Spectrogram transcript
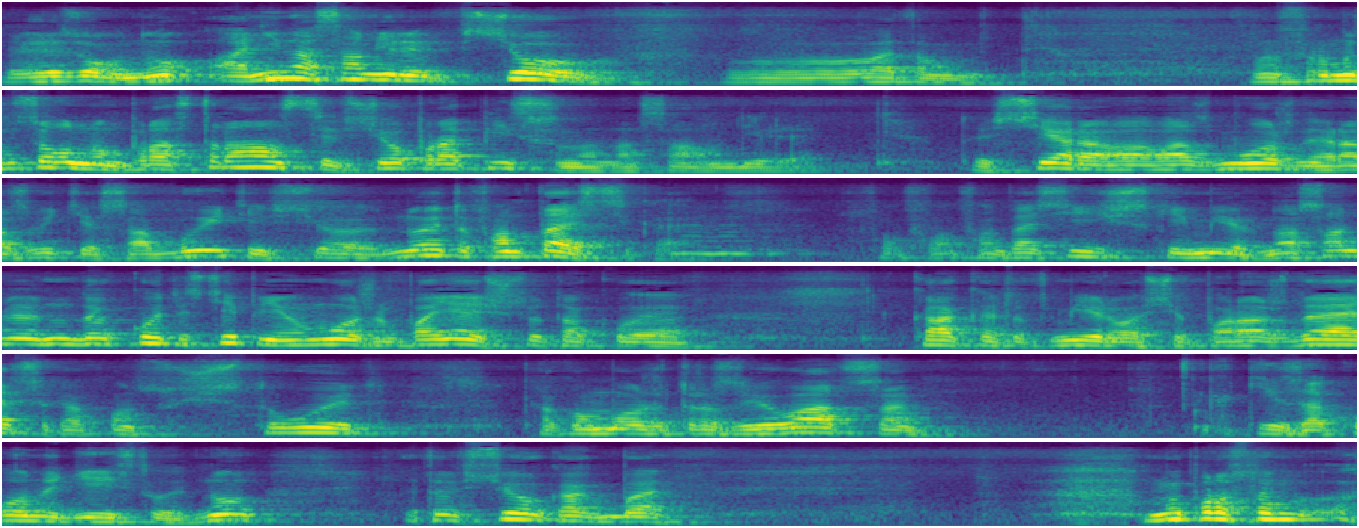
реализовано. Но они на самом деле все в, этом в информационном пространстве, все прописано на самом деле. То есть все возможное развитие событий, все. Но это фантастика, фантастический мир. На самом деле, ну, до какой-то степени мы можем понять, что такое, как этот мир вообще порождается, как он существует, как он может развиваться, какие законы действуют. Ну, это все как бы... Мы просто...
